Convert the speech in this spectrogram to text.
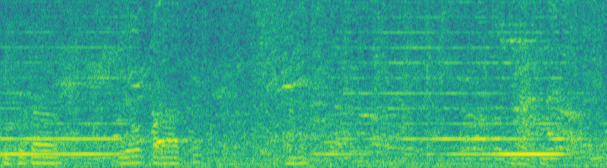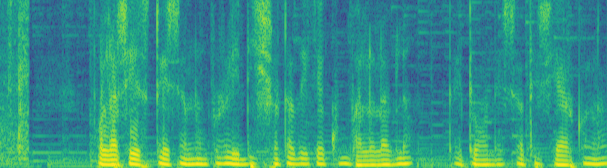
কিছুটা ইয়েও করা আছে। এখানে পলাশী স্টেশনের উপর এই দৃশ্যটা দেখে খুব ভালো লাগল। তাই তোমাদের সাথে শেয়ার করলাম।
